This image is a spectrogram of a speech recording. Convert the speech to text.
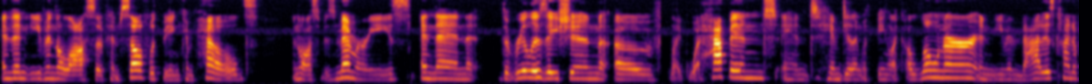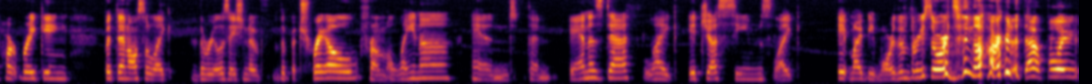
and then even the loss of himself with being compelled, and the loss of his memories, and then the realization of like what happened and him dealing with being like a loner and even that is kind of heartbreaking but then also like the realization of the betrayal from Elena and then Anna's death like it just seems like it might be more than three swords in the heart at that point.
